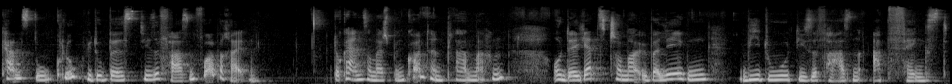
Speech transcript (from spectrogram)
kannst du, klug wie du bist, diese Phasen vorbereiten. Du kannst zum Beispiel einen Contentplan machen und dir jetzt schon mal überlegen, wie du diese Phasen abfängst,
